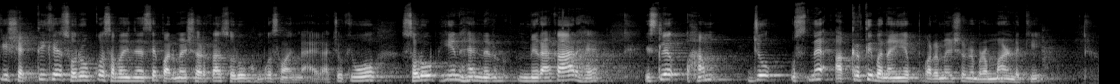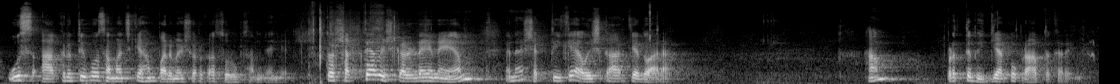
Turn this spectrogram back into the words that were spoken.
कि शक्ति के स्वरूप को समझने से परमेश्वर का स्वरूप हमको समझ में आएगा क्योंकि वो स्वरूपहीन है निर, निराकार है इसलिए हम जो उसने आकृति बनाई है परमेश्वर ने ब्रह्मांड की, उस आकृति को समझ के हम परमेश्वर का स्वरूप समझेंगे। तो शक्त्याविष्करण नियम यानी शक्ति के आविष्कार के द्वारा हम प्रतिभिज्ञा को प्राप्त करेंगे।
